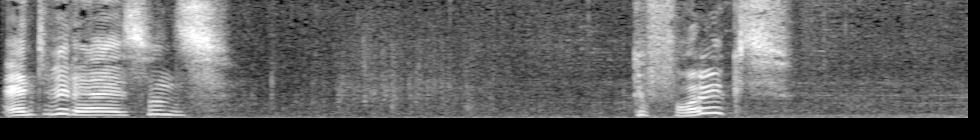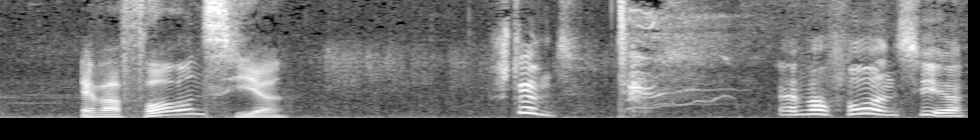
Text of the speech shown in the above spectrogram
Entweder er ist uns gefolgt. Er war vor uns hier. Stimmt. Er war vor uns hier.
